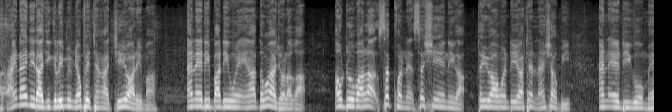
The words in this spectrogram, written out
စကိုင်းတိုင်းဒေသကြီးကလေးမျိုးမြောက်ဖက်ချမ်းကကျေးရွာတွေမှာ NLD ပါတီဝင်အင်အား300ကျော်လောက်ကအော်တိုဘာလ18နဲ့18ရက်နေ့ကတရွာဝင်တရွာထက်လမ်းလျှောက်ပြီး NLD ကိုမဲ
